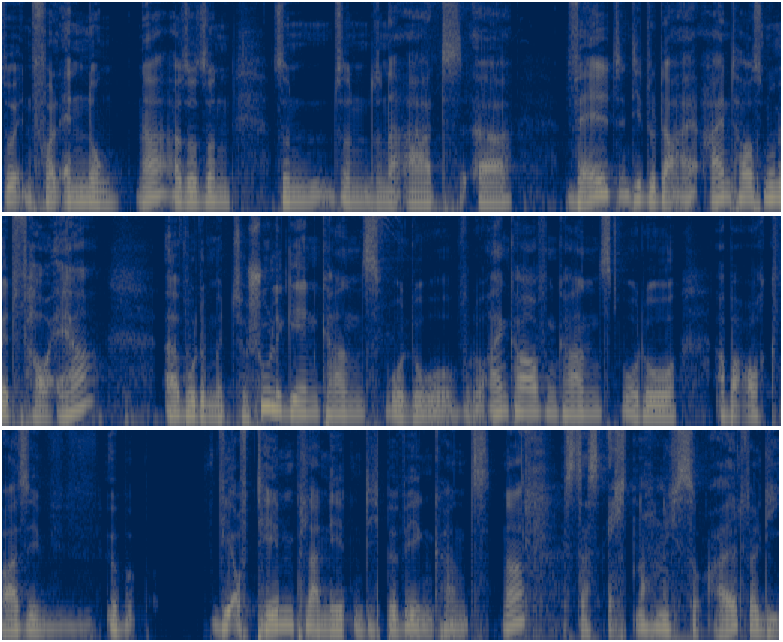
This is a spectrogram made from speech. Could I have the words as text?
So in Vollendung. Ne? Also so, ein, so, ein, so, ein, so eine Art äh, Welt, in die du da ein- eintauchst, nur mit VR, äh, wo du mit zur Schule gehen kannst, wo du, wo du einkaufen kannst, wo du aber auch quasi über, wie auf Themenplaneten dich bewegen kannst. Ne? Ist das echt noch nicht so alt? Weil die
